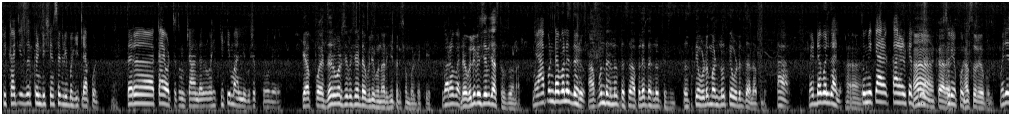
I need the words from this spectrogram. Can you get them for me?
पिकाची जर कंडिशन सगळी बघितली आपण तर काय वाटतं तुमच्या अंदाज बाबा हे किती माल निघू शकतो वगैरे? या प- जर वर्षापेक्षा डबली होणार ही तर शंभर टक्के. बरोबर. डबली पेक्षा बी जास्त होणार मग आपण डबलच धरू. आपण धरलो तसं आपल्या धरलो तसं तसं तेवढं म्हणलो तेवढंच झालं आपलं. हा. म्हणजे डबल झालं. हा. तुम्ही काय कारण हा केलं सूर्यफूल हा सूर्यफूल म्हणजे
